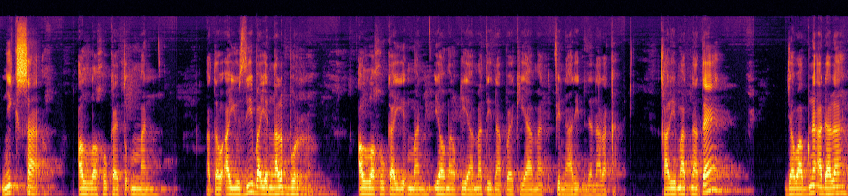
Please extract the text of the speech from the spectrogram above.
nyiksa Allahu kaitu eman. Atau ayyuziba yen ngalebur Allahu kaiman yaumal qiyamati na poe kiamat finari dina neraka. Kalimatna teh jawabna adalah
